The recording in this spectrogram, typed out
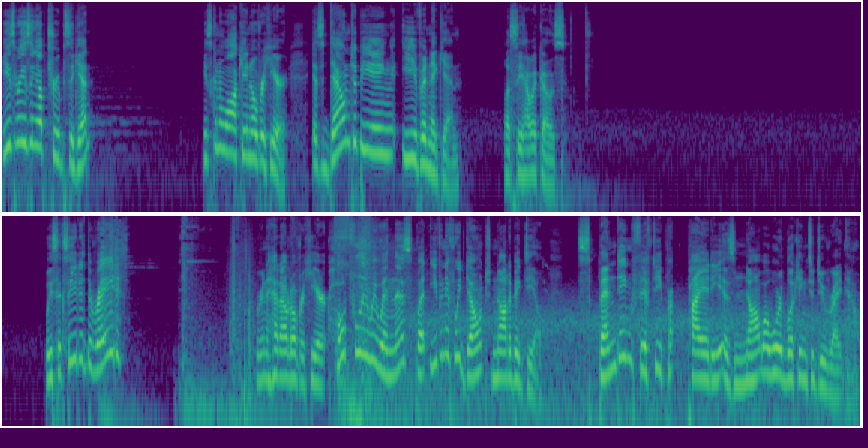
He's raising up troops again. He's going to walk in over here. It's down to being even again. Let's see how it goes. We succeeded the raid. We're going to head out over here. Hopefully we win this, but even if we don't, not a big deal. Spending 50 piety is not what we're looking to do right now.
